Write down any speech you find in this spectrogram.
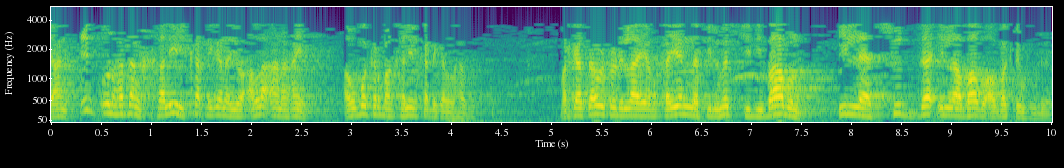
yani cid un haddaan khaliil ka dhiganayo alla aan ahayn abubakar baan khaliil ka dhigan lahaa. Markaasaa wuxuu uhi laa yabqayanna fi lmasjidi baabun ilaa sudda ilaa baabu abubakrin buu leey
